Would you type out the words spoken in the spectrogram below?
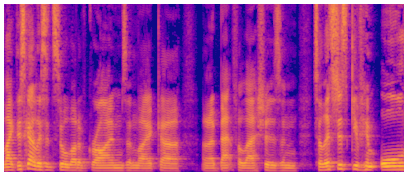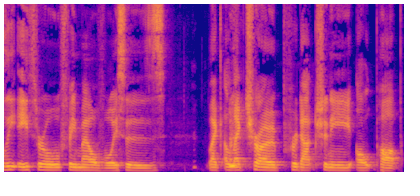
like this guy listens to a lot of Grimes and like uh, I don't know, Bat for Lashes, and so let's just give him all the ethereal female voices, like electro productiony alt pop,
